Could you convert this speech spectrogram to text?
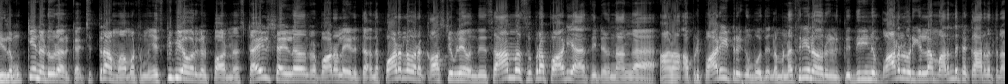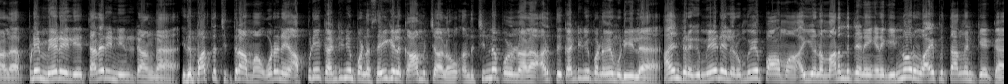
இதுல முக்கிய நடுவராக இருக்க சித்ராமா மற்றும் எஸ்பிபி அவர்கள் பாடின ஸ்டைல் ஸ்டைல்ன்ற பாடலை எடுத்து அந்த பாடல வர காஸ்டியூம்லேயே வந்து சாம சூப்பரா பாடி அசத்திட்டு இருந்தாங்க. ஆனா அப்படி பாடிட்டு இருக்கும்போது நம்ம நஸ்ரீன் அவர்களுக்கு திடீர்னு பாடல் வரிகள்லாம் மறந்துட்ட காரணத்தினால அப்படியே மேடையிலேயே திணறி நின்றுட்டாங்க. இதை பார்த்த சித்ராமா உடனே அப்படியே கண்டினியூ பண்ண செய்களை காமிச்சாலும் அந்த சின்ன பொண்ணுனால அடுத்து கண்டினியூ பண்ணவே முடியல. அதன் பிறகு மேடையில ரொம்பவே பாவமா ஐயோ நான் மறந்துட்டேனே எனக்கு இன்னொரு வாய்ப்பு தாங்கன்னு கேட்க.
